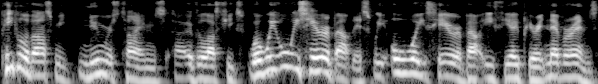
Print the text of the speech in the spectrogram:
people have asked me numerous times uh, over the last few weeks. Well, we always hear about this. We always hear about Ethiopia. It never ends.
